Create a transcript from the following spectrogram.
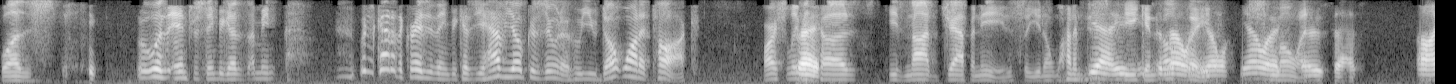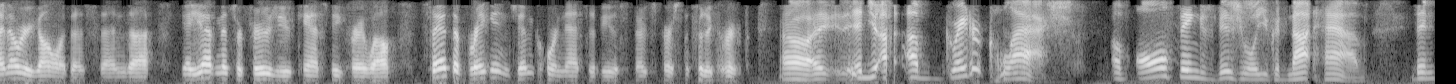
was was interesting because I mean, which is kind of the crazy thing because you have Yokozuna who you don't want to talk, partially Right. because he's not Japanese, so you don't want him to Yeah, speak. he's and oh wait, you know, you? Samoan. There's that. Oh, I know where you're going with this. And uh, yeah, you have Mr. Fuji who can't speak very well. They have to bring in Jim Cornette to be the spokesperson for the group. Uh, and you, a, a greater clash of all things visual you could not have than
